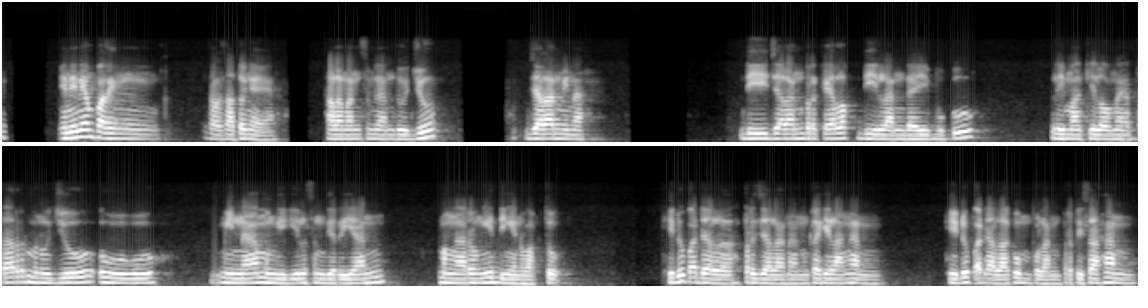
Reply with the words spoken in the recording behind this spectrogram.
Ini nih yang paling salah satunya ya. Halaman 97 Jalan Mina. Di jalan berkelok di landai buku 5 km menuju Uwu. Mina menggigil sendirian mengarungi dingin waktu. Hidup adalah perjalanan kehilangan. Hidup adalah kumpulan perpisahan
